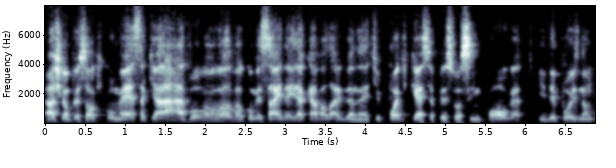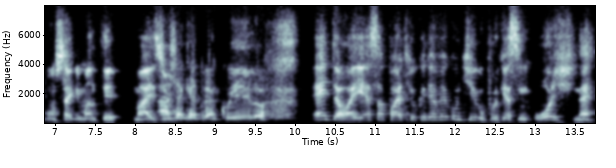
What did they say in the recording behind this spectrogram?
acho que é um pessoal que começa que, ah, vou, vou, vou começar e daí acaba largando, né? Tipo podcast, a pessoa se empolga e depois não consegue manter. Mas Acha o... que é tranquilo. É, então, aí essa parte que eu queria ver contigo, porque assim, hoje, né,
